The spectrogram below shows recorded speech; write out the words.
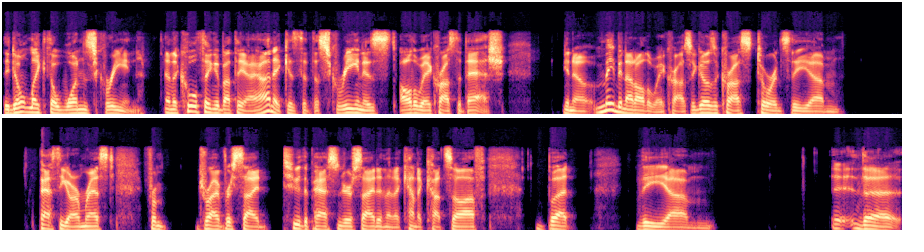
they don't like the one screen. And the cool thing about the Ioniq is that the screen is all the way across the dash. You know, maybe not all the way across. It goes across towards the um past the armrest from driver's side to the passenger side, and then it kind of cuts off. But the um, the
